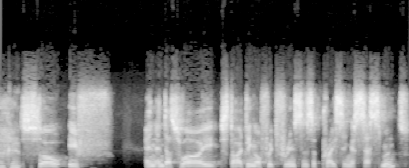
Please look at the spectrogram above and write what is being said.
Okay. So if, and, and that's why starting off with, for instance, a pricing assessment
